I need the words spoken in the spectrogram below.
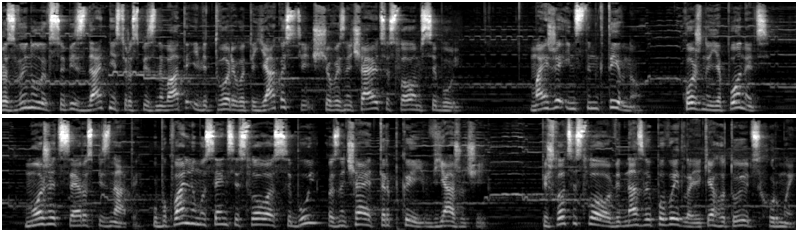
розвинули в собі здатність розпізнавати і відтворювати якості, що визначаються словом сібуй. Майже інстинктивно кожний японець може це розпізнати. У буквальному сенсі слово сибуй означає терпкий, в'яжучий. Пішло це слово від назви повидла, яке готують з хурми.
